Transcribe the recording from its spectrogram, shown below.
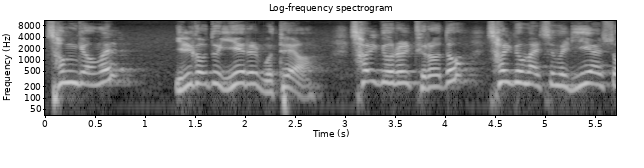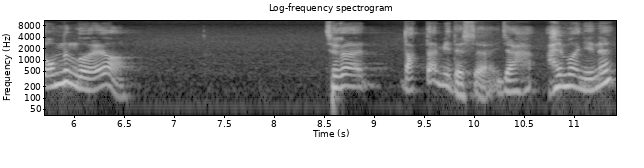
성경을 읽어도 이해를 못해요. 설교를 들어도 설교 말씀을 이해할 수 없는 거예요. 제가 낙담이 됐어요. 이제 할머니는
